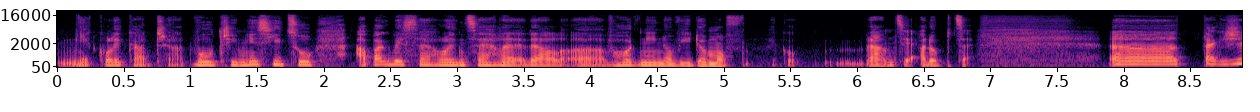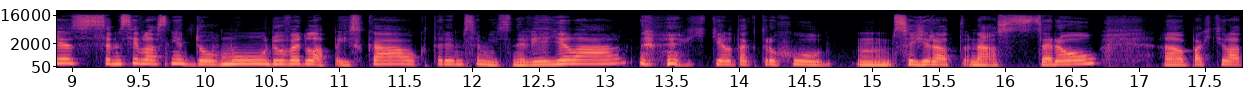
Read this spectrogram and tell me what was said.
několika, třeba dvou, tří měsíců a pak by se Holince hledal uh, vhodný nový domov jako v rámci adopce. Uh, takže jsem si vlastně domů dovedla pejska, o kterém jsem nic nevěděla. Chtěl tak trochu um, sežrat nás s dcerou, uh, pak chtěla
